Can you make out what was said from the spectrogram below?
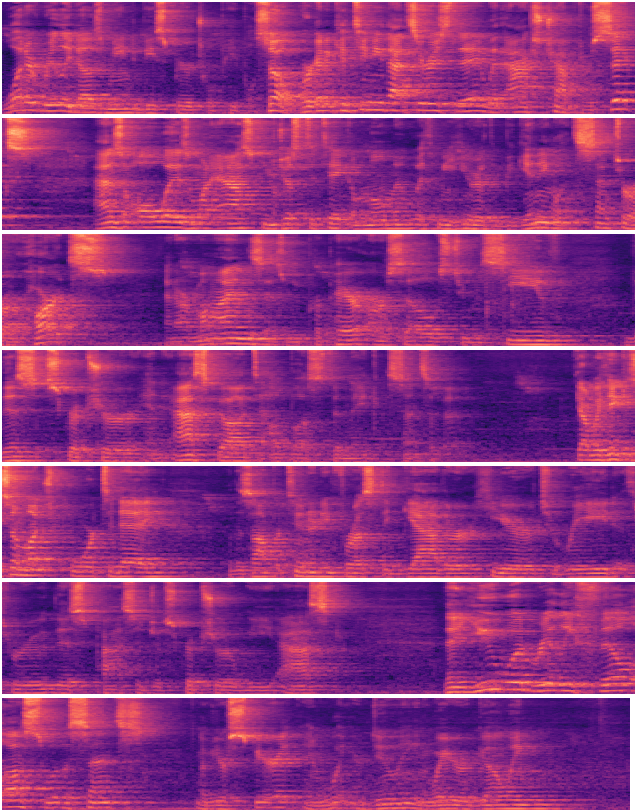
what it really does mean to be spiritual people. So, we're going to continue that series today with Acts chapter 6. As always, I want to ask you just to take a moment with me here at the beginning. Let's center our hearts and our minds as we prepare ourselves to receive this scripture and ask God to help us to make sense of it. God, we thank you so much for today this opportunity for us to gather here to read through this passage of Scripture. We ask that you would really fill us with a sense of your Spirit and what you're doing and where you're going.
